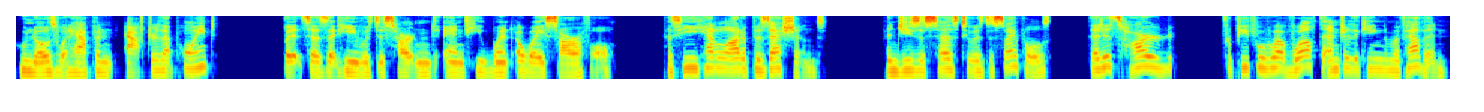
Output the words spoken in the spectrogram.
Who knows what happened after that point? But it says that he was disheartened and he went away sorrowful because he had a lot of possessions. And Jesus says to his disciples that it's hard for people who have wealth to enter the kingdom of heaven.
